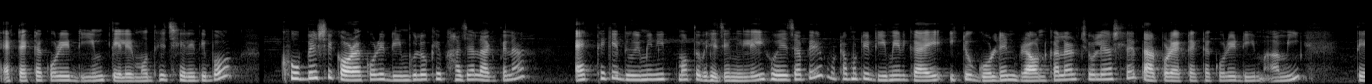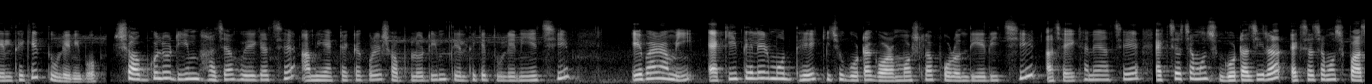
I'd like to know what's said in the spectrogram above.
একটা একটা করে ডিম তেলের মধ্যে ছেড়ে দিব। খুব বেশি কড়া করে ডিমগুলোকে ভাজা লাগবে না। এক থেকে দুই মিনিট মতো ভেজে নিলেই হয়ে যাবে। মোটামুটি ডিমের গায়ে একটু গোল্ডেন ব্রাউন কালার চলে আসলে তারপর একটা একটা করে ডিম আমি তেল থেকে তুলে নিব। সবগুলো ডিম ভাজা হয়ে গেছে। আমি একটা একটা করে সবগুলো ডিম তেল থেকে তুলে নিয়েছি। এবার আমি একই তেলের মধ্যে কিছু গোটা গরম মশলা ফোড়ন দিয়ে দিচ্ছি। আচ্ছা এখানে আছে এক চা চামচ গোটা জিরা, এক চা চামচ পাঁচ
